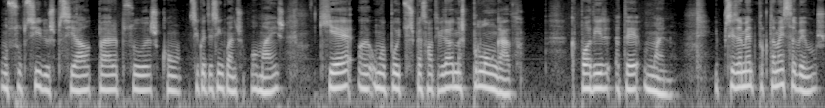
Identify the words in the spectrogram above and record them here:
um subsídio especial para pessoas com 55 anos ou mais, que é uh, um apoio de suspensão de atividade, mas prolongado, que pode ir até um ano. E precisamente porque também sabemos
